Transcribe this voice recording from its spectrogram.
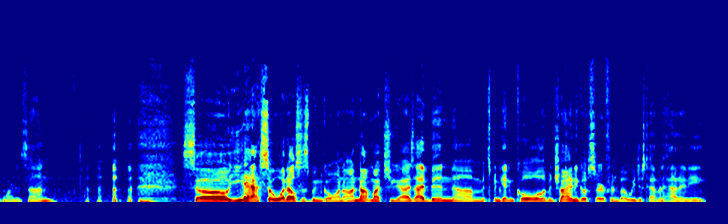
Morning sun. so yeah, so what else has been going on? Not much, you guys. I've been um, it's been getting cold. I've been trying to go surfing, but we just haven't had any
